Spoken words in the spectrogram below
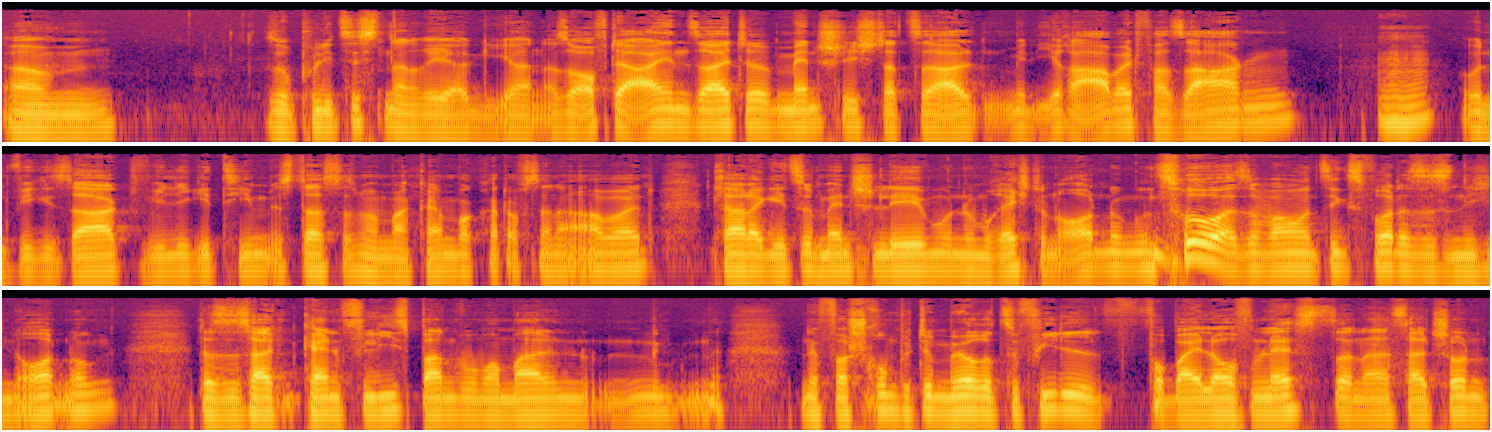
ähm, so Polizisten dann reagieren. Also auf der einen Seite menschlich, dass sie halt mit ihrer Arbeit versagen. Und wie gesagt, wie legitim ist das, dass man mal keinen Bock hat auf seine Arbeit? Klar, da geht es um Menschenleben und um Recht und Ordnung und so. Also machen wir uns nichts vor, das ist nicht in Ordnung. Das ist halt kein Fließband, wo man mal eine, eine verschrumpelte Möhre zu viel vorbeilaufen lässt, sondern es ist halt schon ein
